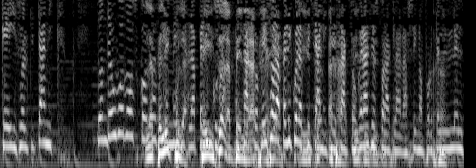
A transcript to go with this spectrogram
que hizo el Titanic. Donde hubo dos cosas que película, me la que película, hizo la peli- exacto, que hizo la película hizo- Titanic, ajá, exacto, sí, gracias sí, por aclarar, sino porque el, el-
